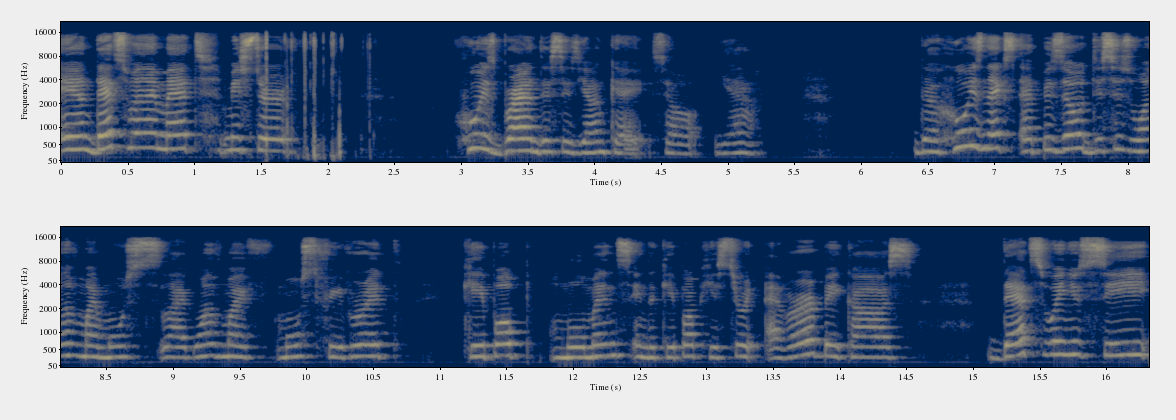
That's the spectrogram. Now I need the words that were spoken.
And that's when I met Mr. Who is Brian? This is Young K. So yeah the Who is Next episode, this is one of my most, like, one of my most favorite K-pop moments in the K-pop history ever because that's when you see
